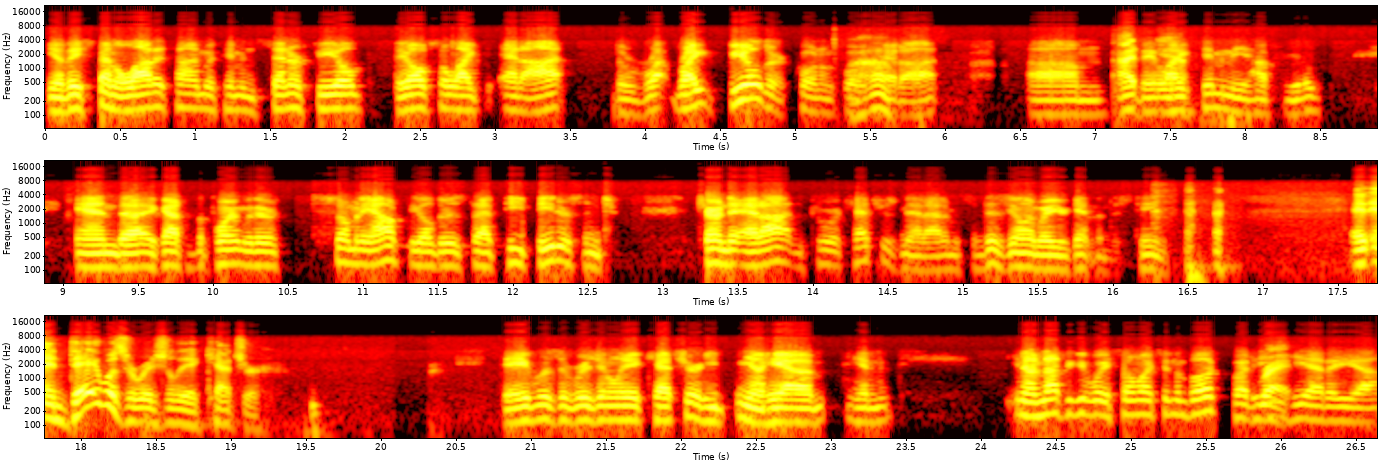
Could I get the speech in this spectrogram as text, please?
you know they spent a lot of time with him in center field. They also liked Ed Ott, the right fielder, quote unquote, wow. Ed Ott. Um, I, they yeah. liked him in the outfield, and uh, it got to the point where there were so many outfielders that Pete Peterson t- turned to Ed Ott and threw a catcher's mitt at him and said, "This is the only way you're getting to this team." and and Dave was originally a catcher. Dave was originally a catcher. He, you know, he had, he had, you know, not to give away so much in the book, but he, right. he had a uh,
